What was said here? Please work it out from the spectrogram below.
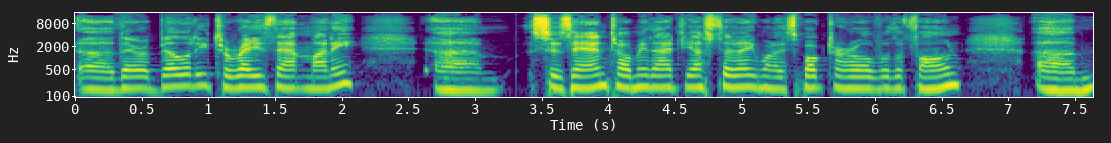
uh, their ability to raise that money. Um, Suzanne told me that yesterday when I spoke to her over the phone. Um,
